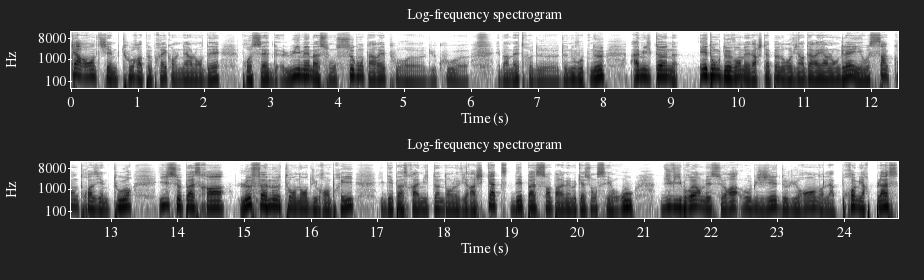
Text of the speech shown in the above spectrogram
40e tour à peu près quand le néerlandais procède lui-même à son second arrêt pour euh, du coup euh, eh ben, mettre de, de, nouveaux pneus. Hamilton et donc devant, mais Verstappen revient derrière l'anglais et au 53e tour, il se passera le fameux tournant du Grand Prix. Il dépassera Hamilton dans le virage 4, dépassant par la même occasion ses roues du vibreur, mais sera obligé de lui rendre la première place,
